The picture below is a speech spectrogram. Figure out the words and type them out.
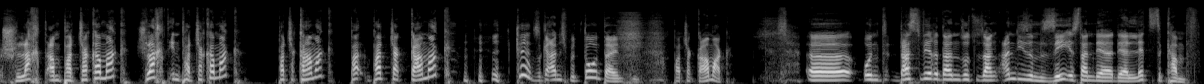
Schlacht am Pachacamac? Schlacht in Pachacamac? Pachacamac? Pa Pachacamac? ich kann das gar nicht betont da hinten. Pachacamac. Äh, und das wäre dann sozusagen an diesem See ist dann der, der letzte Kampf.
